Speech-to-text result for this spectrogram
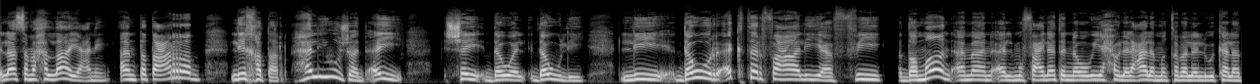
لا سمح الله يعني أن تتعرض لخطر. هل يوجد أي شيء دول دولي لدور أكثر فعالية في ضمان أمان المفاعلات النووية حول العالم من قبل الوكالة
